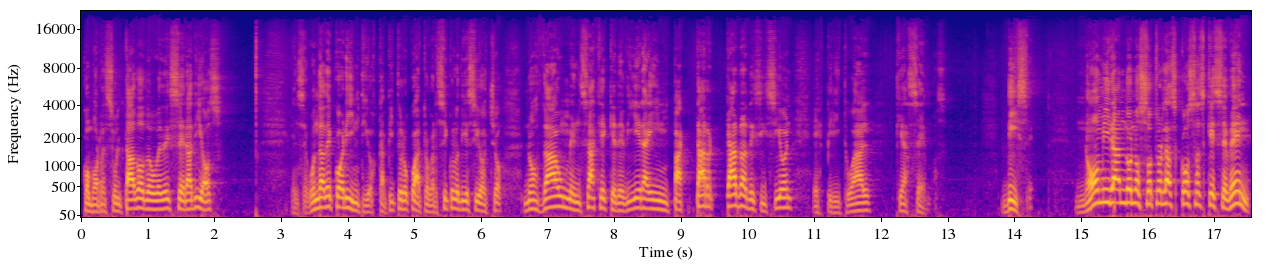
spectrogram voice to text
como resultado de obedecer a Dios. En 2 de Corintios capítulo 4 versículo 18 nos da un mensaje que debiera impactar cada decisión espiritual que hacemos. Dice, no mirando nosotros las cosas que se ven,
